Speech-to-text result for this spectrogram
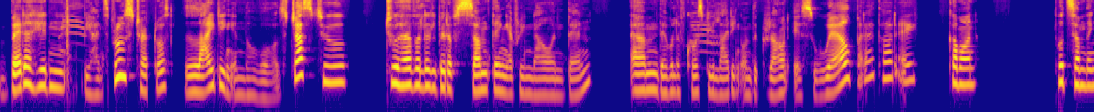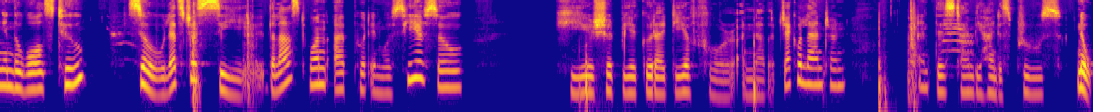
better hidden behind spruce trapdoors, lighting in the walls, just to to have a little bit of something every now and then. Um, there will of course be lighting on the ground as well, but I thought, hey, come on, put something in the walls too. So let's just see. The last one I put in was here, so here should be a good idea for another jack-o'-lantern. And this time behind a spruce, no,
